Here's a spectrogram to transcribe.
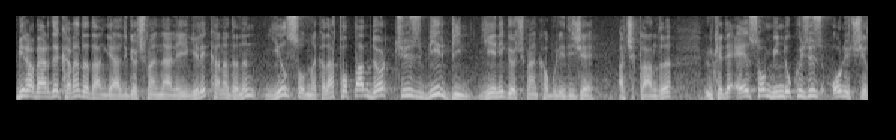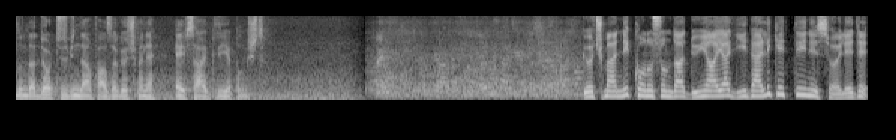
Bir haberde Kanada'dan geldi göçmenlerle ilgili. Kanada'nın yıl sonuna kadar toplam 401 bin yeni göçmen kabul edeceği açıklandı. Ülkede en son 1913 yılında 400 binden fazla göçmene ev sahipliği yapılmıştı. göçmenlik konusunda dünyaya liderlik ettiğini söyledi.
